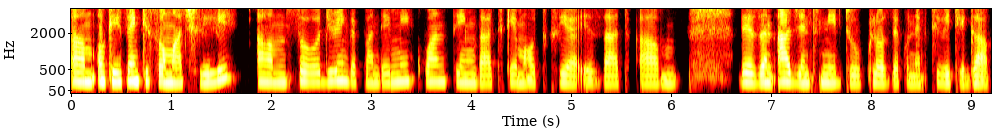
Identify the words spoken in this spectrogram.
Um, okay, thank you so much, Lily. Um, so during the pandemic, one thing that came out clear is that um, there's an urgent need to close the connectivity gap.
